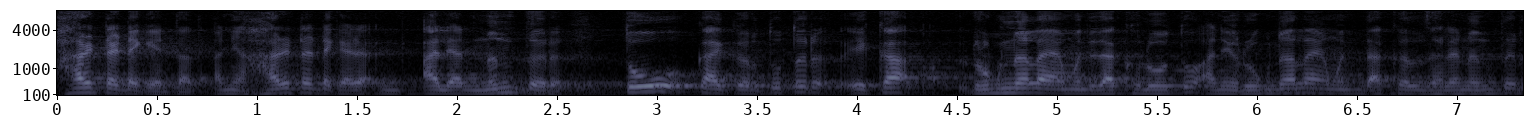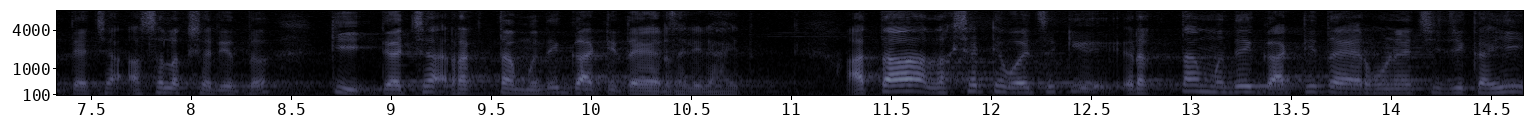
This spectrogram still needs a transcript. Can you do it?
हार्ट अटॅक येतात. आणि हार्ट अटॅक आल्यानंतर तो काय करतो तर एका रुग्णालयामध्ये दाखल होतो आणि रुग्णालयामध्ये दाखल झाल्यानंतर त्याच्या असं लक्षात येतं की त्याच्या रक्तामध्ये गाठी तयार झालेल्या आहेत. आता लक्षात ठेवायचं की रक्तामध्ये गाठी तयार होण्याची जी काही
